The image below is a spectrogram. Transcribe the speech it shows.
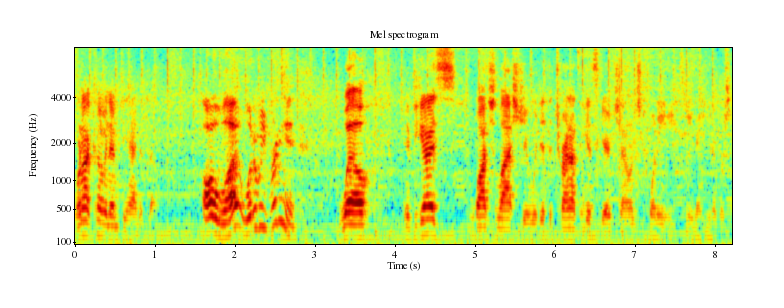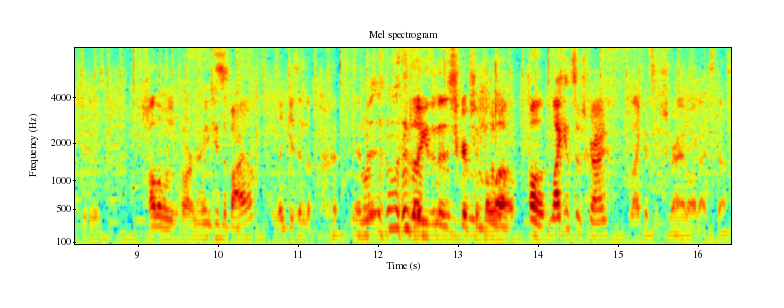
We're not coming empty handed though. Oh, what? What are we bringing? Well, if you guys watched last year, we did the Try Not to Get Scared Challenge 2018 at Universal Studios Halloween Horror Nights. Link in the bio. Link is in the, in the link is in the description below. Oh, like and subscribe. Like and subscribe, all that stuff.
